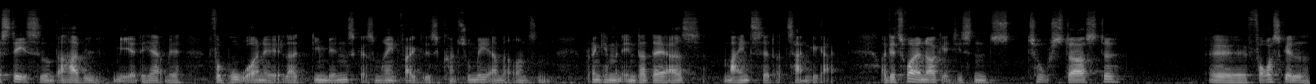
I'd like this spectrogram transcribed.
SD-siden, der har vi mere det her med forbrugerne, eller de mennesker, som rent faktisk konsumerer maden. Sådan, hvordan kan man ændre deres mindset og tankegang? Og det tror jeg nok er de sådan to største øh, forskelle,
